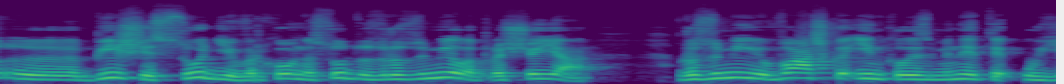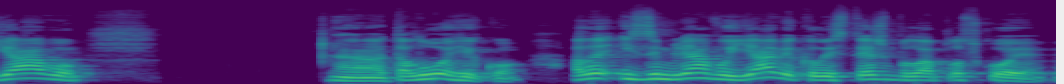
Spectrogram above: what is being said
е, більшість суддів Верховного суду зрозуміла, про що я. Розумію, важко інколи змінити уяву е, та логіку, але і земля в уяві колись теж була плоскою.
